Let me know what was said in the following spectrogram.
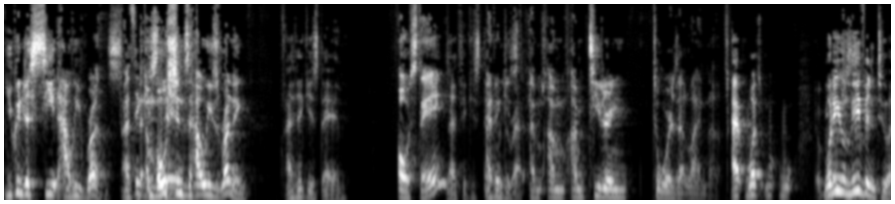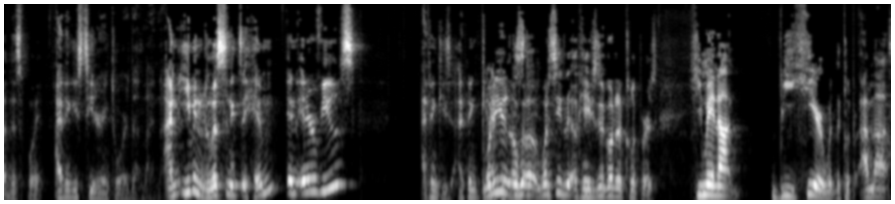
You can just see it how he runs. I think the emotions staying. how he's running. I think he's staying. Oh, staying? I think he's staying. I think he's. I'm. I'm I'm teetering towards that line now. I, what what, what are you leaving to at this point? I think he's teetering towards that line. I'm even listening to him in interviews, I think he's. I think. What I do you? think uh, What is he? Okay, he's gonna go to the Clippers. He may not be here with the Clippers. I'm not.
